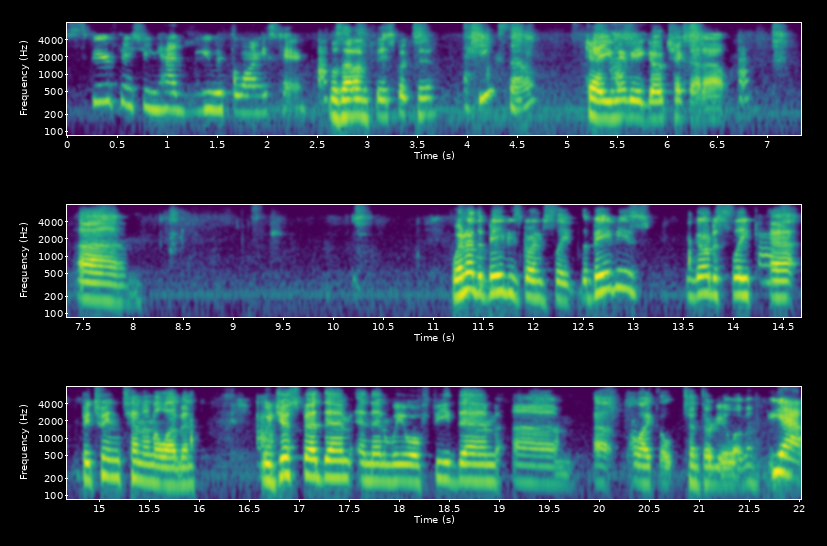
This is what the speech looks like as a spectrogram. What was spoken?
spearfishing had you with the longest hair. Was that on Facebook too? I think so. Okay, you maybe go check that out. Um, when are the babies going to sleep? The babies go to sleep at between 10 and 11. We just fed them and then we will feed them um, at like 10 30, 11. Yeah,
